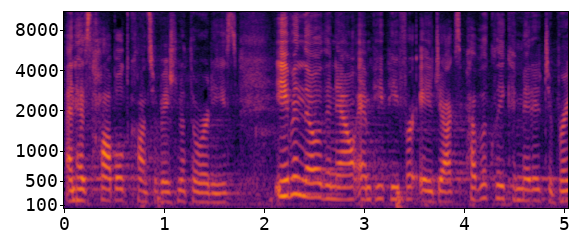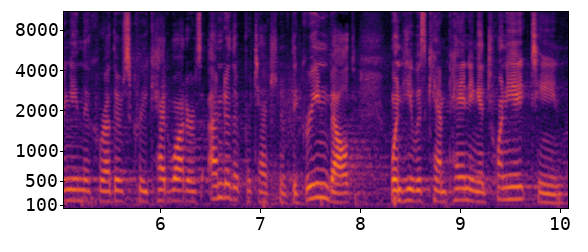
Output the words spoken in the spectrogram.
and has hobbled conservation authorities. Even though the now MPP for Ajax publicly committed to bringing the Carruthers Creek headwaters under the protection of the Greenbelt when he was campaigning in 2018,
